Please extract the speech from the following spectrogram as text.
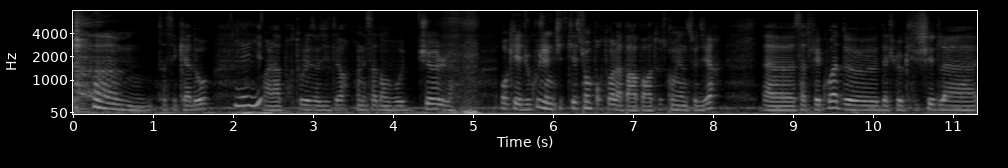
ça c'est cadeau. Yeah, yeah. Voilà, pour tous les auditeurs, prenez ça dans vos gueules. Ok, du coup, j'ai une petite question pour toi là par rapport à tout ce qu'on vient de se dire. Euh, ça te fait quoi de- d'être le cliché de la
